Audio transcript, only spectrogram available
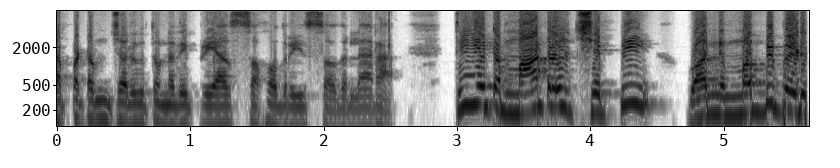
చెప్పటం జరుగుతున్నది ప్రియా సహోదరి సోదరులారా. తీయటి మాటలు చెప్పి వారిని మబ్బి పెడు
